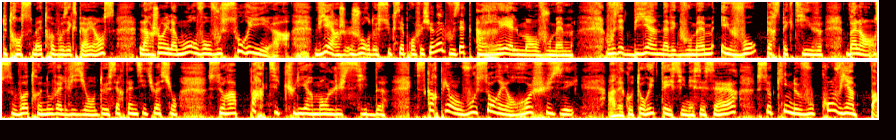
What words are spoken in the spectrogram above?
de transmettre vos expériences. L'argent et l'amour vont vous sourire. Vierge, jour de succès professionnel, vous êtes réellement vous-même. Vous êtes bien avec vous-même et vos perspectives. Balance, votre nouvelle vision de certaines situations sera particulièrement lucide. Scorpion, vous saurez refuser avec autorité si nécessaire ce qui ne vous convient pas.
